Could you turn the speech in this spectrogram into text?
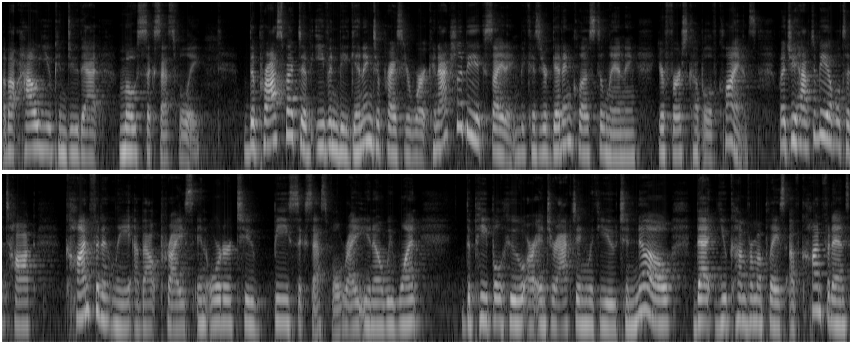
about how you can do that most successfully the prospect of even beginning to price your work can actually be exciting because you're getting close to landing your first couple of clients. But you have to be able to talk confidently about price in order to be successful, right? You know, we want the people who are interacting with you to know that you come from a place of confidence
